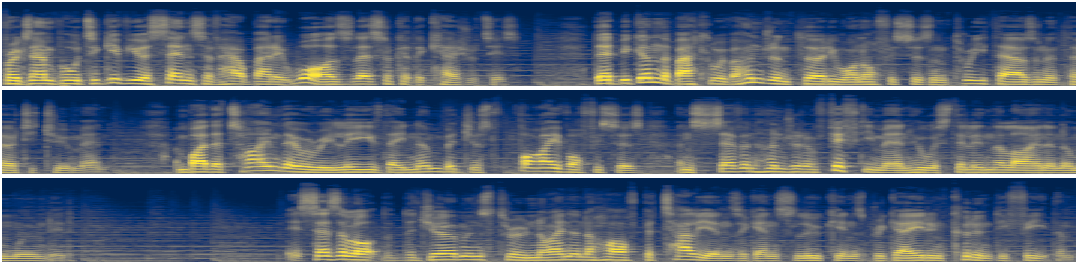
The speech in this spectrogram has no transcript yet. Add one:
For example, to give you a sense of how bad it was, let's look at the casualties. They'd begun the battle with 131 officers and 3,032 men and by the time they were relieved, they numbered just five officers and 750 men who were still in the line and unwounded. It says a lot that the Germans threw nine and a half battalions against Lukin's brigade and couldn't defeat them.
